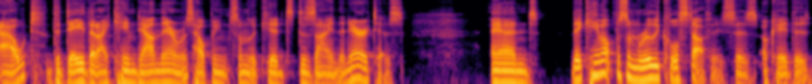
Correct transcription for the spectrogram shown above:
out the day that I came down there and was helping some of the kids design the narratives. And they came up with some really cool stuff. It says, okay, the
